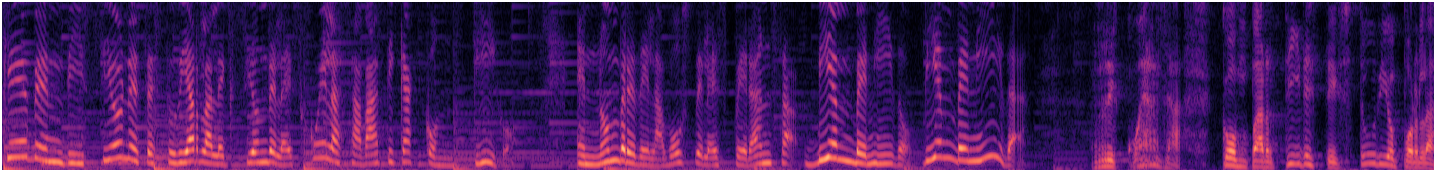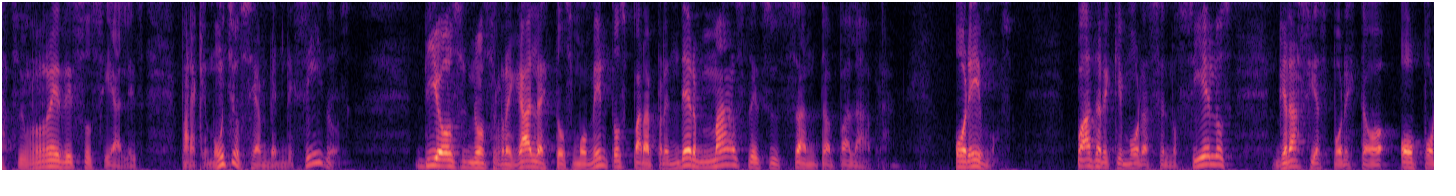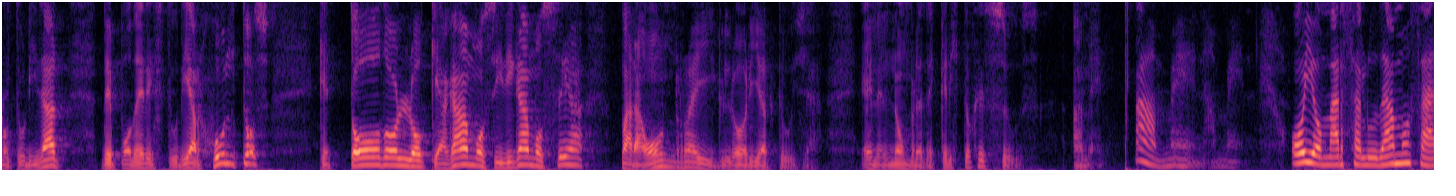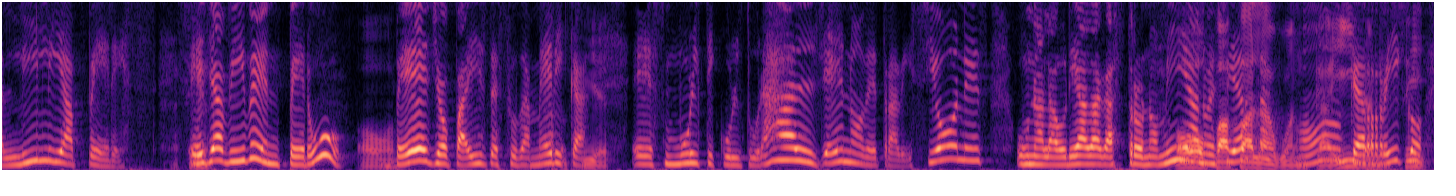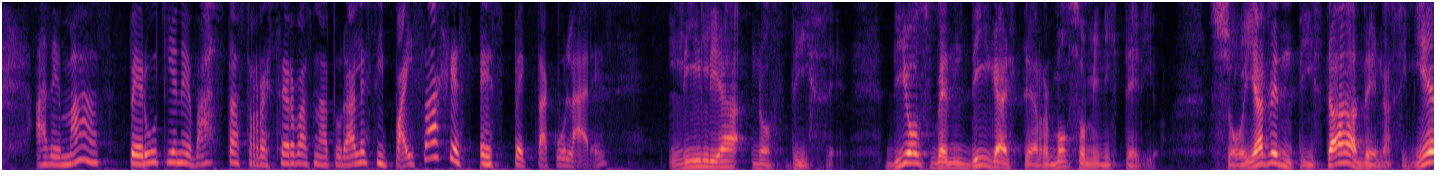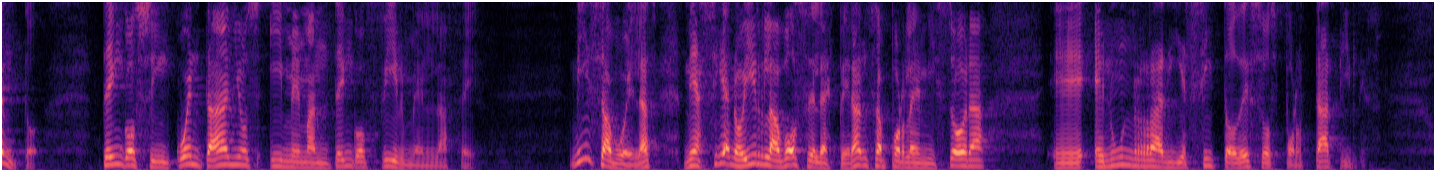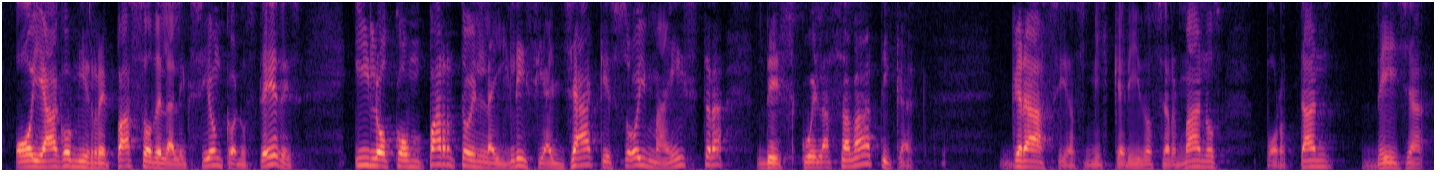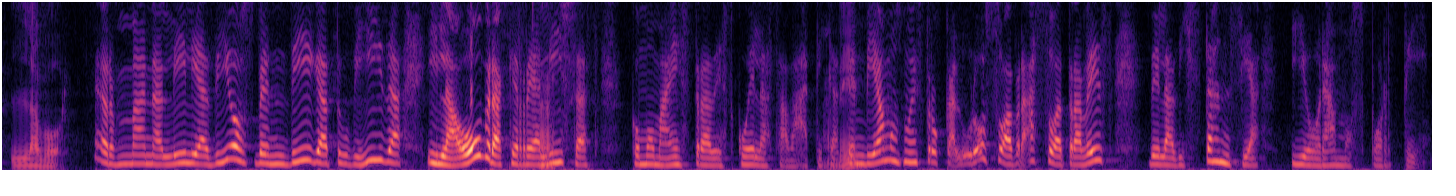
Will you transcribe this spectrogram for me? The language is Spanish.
Qué bendición es estudiar la lección de la escuela sabática contigo. En nombre de la voz de la esperanza, bienvenido, bienvenida. Recuerda compartir este estudio por las redes sociales para que muchos sean bendecidos. Dios nos regala estos momentos para aprender más de su santa palabra. Oremos. Padre que moras en los cielos, gracias por esta oportunidad de poder estudiar juntos, que todo lo que hagamos y digamos sea para honra y gloria tuya. En el nombre de Cristo Jesús. Amén. Amén, amén. Hoy, Omar, saludamos a Lilia Pérez. Ella vive en Perú, oh. bello país de Sudamérica. es. multicultural, lleno de tradiciones, una laureada gastronomía, oh, ¿no es cierto? La oh, qué rico. Además, Perú tiene vastas reservas naturales y paisajes espectaculares. Lilia nos dice, Dios bendiga este hermoso ministerio soy adventista de nacimiento. Tengo 50 años y me mantengo firme en la fe. Mis abuelas me hacían oír la voz de la esperanza por la emisora eh, en un radiecito de esos portátiles. Hoy hago mi repaso de la lección con ustedes y lo comparto en la iglesia ya que soy maestra de escuela sabática. Gracias, mis queridos hermanos, por tan bella labor. Hermana Lilia, Dios bendiga tu vida y la obra que realizas como maestra de escuela sabática. Te enviamos nuestro caluroso abrazo a través de la distancia y oramos por ti.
